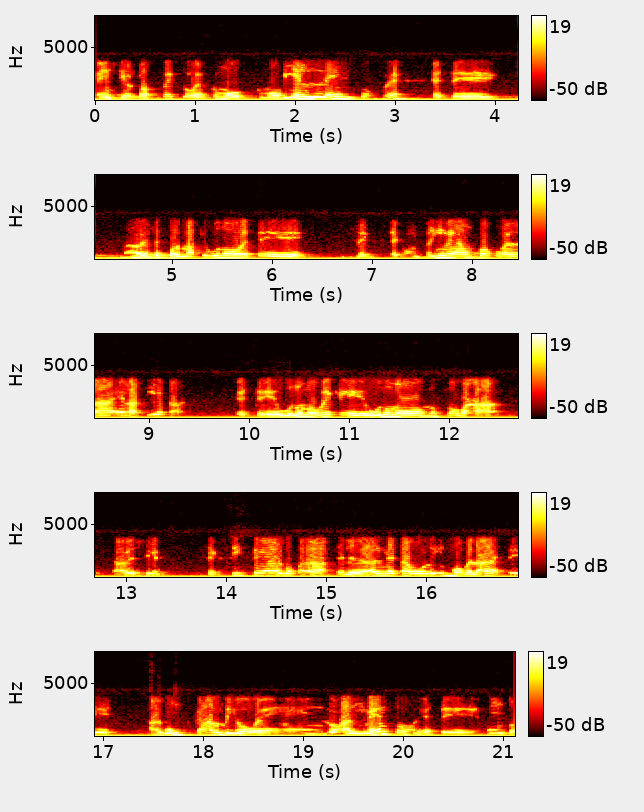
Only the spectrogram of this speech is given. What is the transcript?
en cierto aspecto es como, como bien lento, Este, a veces por más que uno este, se, se comprime un poco en la, en la dieta, este, uno no ve que uno no, no, va, a ver si, existe algo para acelerar el metabolismo, ¿verdad? Este, algún cambio en los alimentos, este, junto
